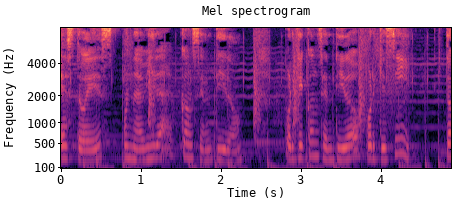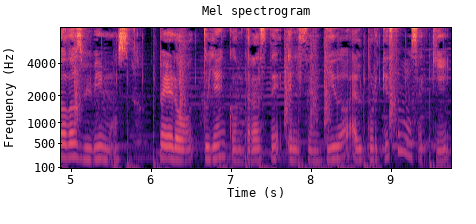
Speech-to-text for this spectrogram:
Esto es una vida con sentido. ¿Por qué con sentido? Porque sí, todos vivimos, pero ¿tú ya encontraste el sentido al por qué estamos aquí?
